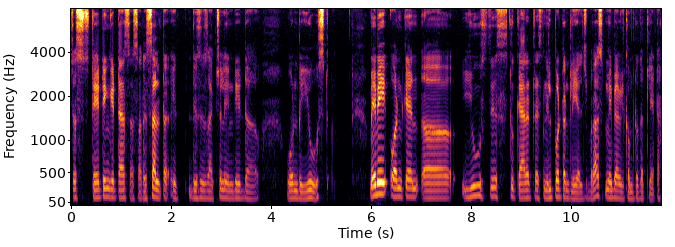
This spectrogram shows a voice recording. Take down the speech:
just stating it as, as a result it, this is actually indeed uh, will not be used. Maybe one can uh, use this to characterize nilpotent Lie algebras maybe I will come to that later.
